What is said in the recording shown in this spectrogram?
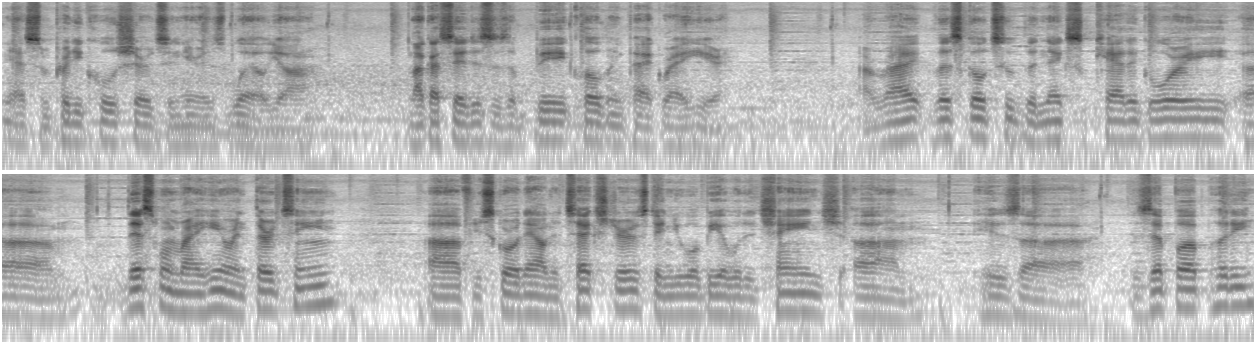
He has some pretty cool shirts in here as well y'all. Like I said this is a big clothing pack right here Alright, let's go to the next category. Um, this one right here in 13. Uh, if you scroll down to textures, then you will be able to change um, his uh, zip up hoodie.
